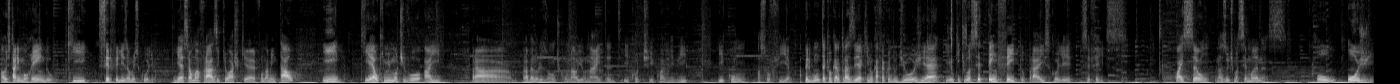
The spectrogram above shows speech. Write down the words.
ao estarem morrendo que ser feliz é uma escolha. E essa é uma frase que eu acho que é fundamental e que é o que me motivou a ir para Belo Horizonte com Now United e curtir com a Vivi e com a Sofia. A pergunta que eu quero trazer aqui no Café com Edu de hoje é: e o que, que você tem feito para escolher ser feliz? Quais são, nas últimas semanas ou hoje,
